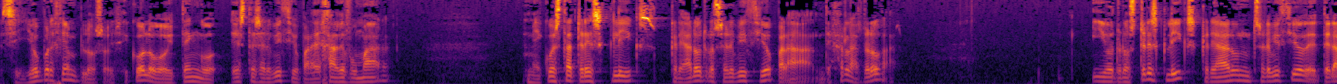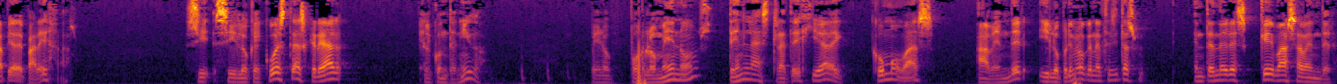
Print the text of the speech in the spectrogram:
Si yo, por ejemplo, soy psicólogo y tengo este servicio para dejar de fumar, me cuesta tres clics crear otro servicio para dejar las drogas y otros tres clics crear un servicio de terapia de parejas. Si, si lo que cuesta es crear el contenido. Pero por lo menos ten la estrategia de cómo vas a vender. Y lo primero que necesitas entender es qué vas a vender.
